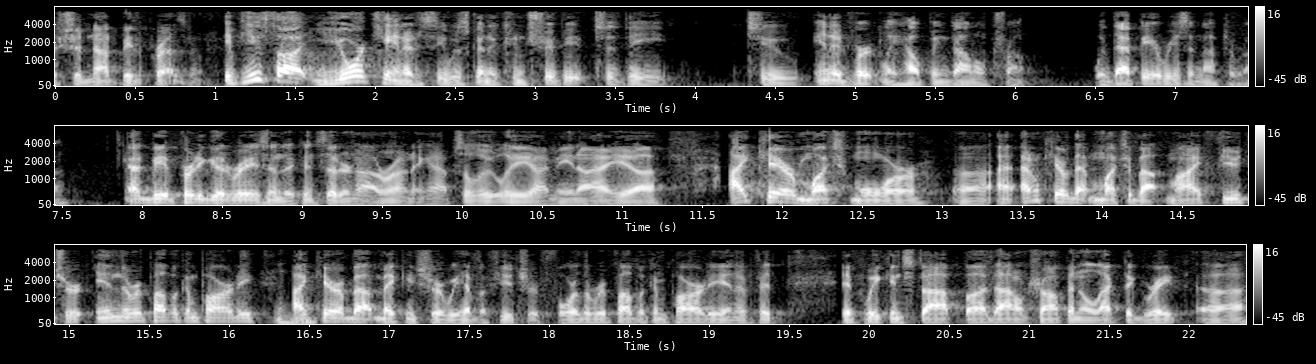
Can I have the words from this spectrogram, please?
should not be the president. If you thought your candidacy was going to contribute to the to inadvertently helping Donald Trump, would that be a reason not to run? That'd be a pretty good reason to consider not running. Absolutely. I mean, I. Uh, I care much more. Uh, I, I, don't care that much about my future in the Republican Party. Mm-hmm. I care about making sure we have a future for the Republican Party. And if it, if we can stop uh, Donald Trump and elect a great uh,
